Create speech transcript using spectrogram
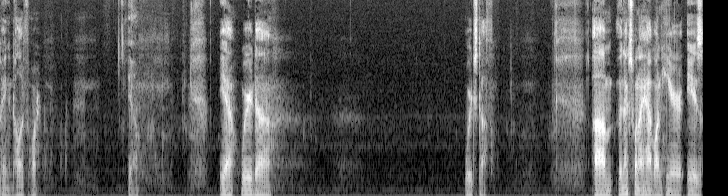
paying a dollar for? Yeah. Yeah, weird uh weird stuff. Um, the next one I have on here is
